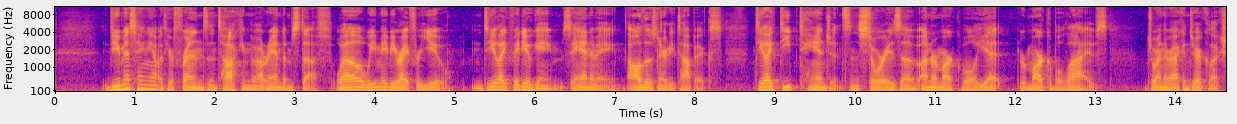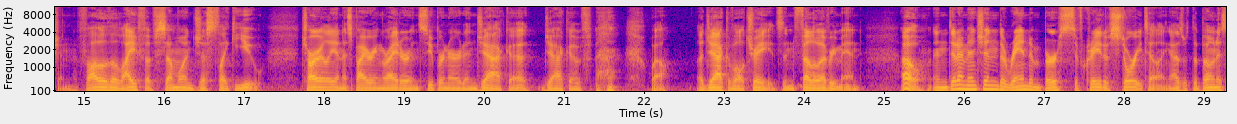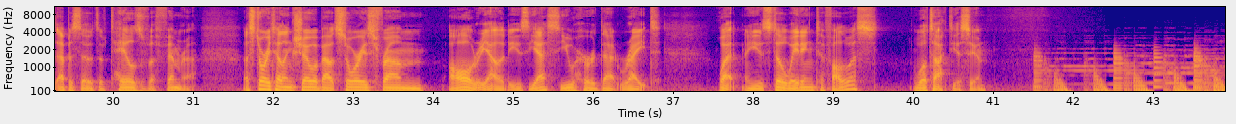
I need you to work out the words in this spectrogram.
Do you miss hanging out with your friends and talking about random stuff? Well, we may be right for you. Do you like video games, anime, all those nerdy topics? Do you like deep tangents and stories of unremarkable yet remarkable lives? Join the Raconteur Collection. Follow the life of someone just like you. Charlie, an aspiring writer and super nerd, and Jack, a jack of, well, a jack of all trades and fellow everyman. Oh, and did I mention the random bursts of creative storytelling, as with the bonus episodes of Tales of Ephemera? A storytelling show about stories from all realities. Yes, you heard that right. What, are you still waiting to follow us? We'll talk to you soon. Thank you.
